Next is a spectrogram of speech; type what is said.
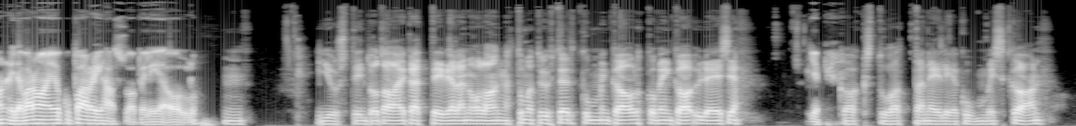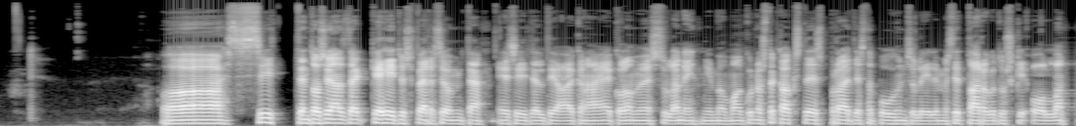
On niitä varmaan joku pari hassua peliä ollut. Hmm. Justiin tuota aikaa, ettei vielä nuo langattomat yhteydet kumminkaan ollut kovinkaan yleisiä. Jep. 2004 kummiskaan. Uh, sitten tosiaan tämä kehitysversio, mitä esiteltiin aikanaan E3-messulla, niin nimenomaan kun noista 2D-spriteista puhuin, se oli ilmeisesti tarkoituskin olla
